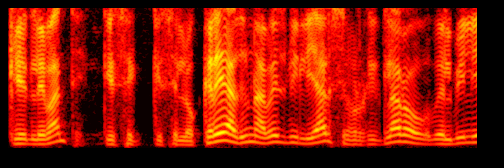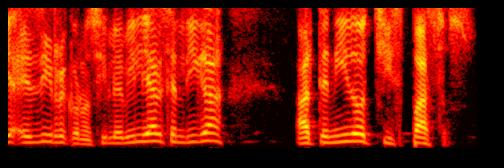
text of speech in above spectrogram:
que levante, que se, que se lo crea de una vez Billy Arce, porque claro, el Billy, es irreconocible. Billy Arce en liga ha tenido chispazos.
